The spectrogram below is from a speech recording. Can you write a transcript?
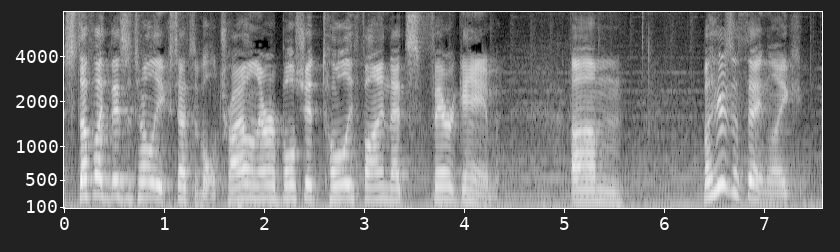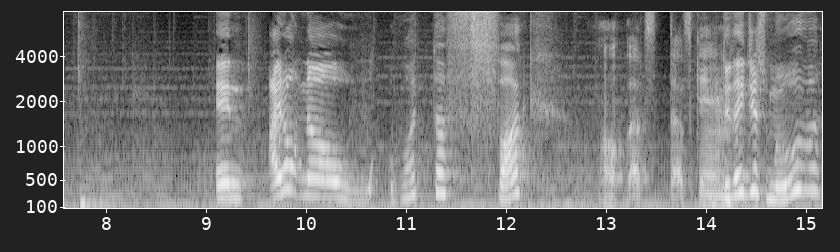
stuff like this is totally acceptable. Trial and error bullshit, totally fine. That's fair game. Um, but here's the thing, like, and I don't know wh- what the fuck. Well, that's that's game. Do they just move?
